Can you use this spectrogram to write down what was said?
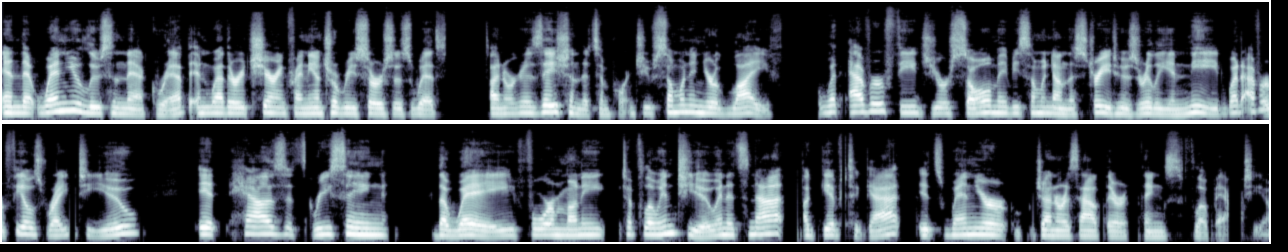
And that when you loosen that grip, and whether it's sharing financial resources with an organization that's important to you, someone in your life whatever feeds your soul, maybe someone down the street who's really in need, whatever feels right to you, it has it's greasing the way for money to flow into you. And it's not a give to get, it's when you're generous out there, things flow back to you.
